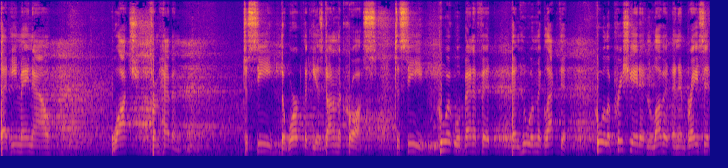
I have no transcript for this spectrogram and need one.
that he may now watch from heaven to see the work that he has done on the cross, to see who it will benefit and who will neglect it, who will appreciate it and love it and embrace it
